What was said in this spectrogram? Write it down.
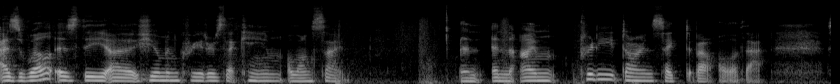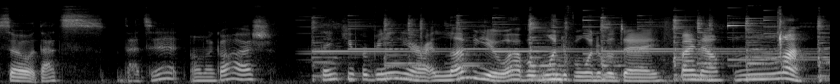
as well as the uh, human creators that came alongside. And and I'm pretty darn psyched about all of that. So that's that's it. Oh my gosh. Thank you for being here. I love you. Have a wonderful, wonderful day. Bye now. Mwah.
